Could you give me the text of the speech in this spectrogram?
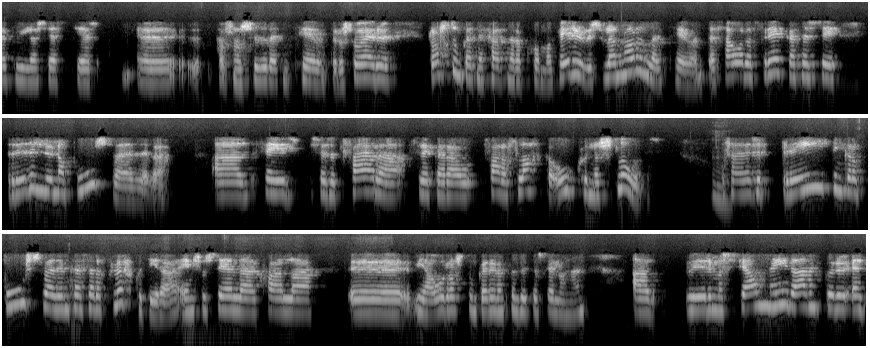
reglulega sést hér uh, þá svona suðrættin tegundur og svo eru rostungarnir farnir að koma. Og þeir eru vissulega norðlægt tegund en þá er það freka þessi riðlun á búsvæði þeirra að þeir sagt, fara frekar á fara að flakka ókunnar slóðir og það er þessi breytingar á búsvæðum þessara flökkudýra eins og sela, kvala uh, já, rostungar er náttúrulega hluta selunum, að við erum að sjá meira af einhverju, er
